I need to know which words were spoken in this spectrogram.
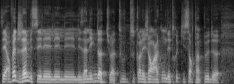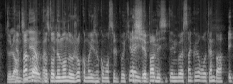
C'est en fait j'aime c'est les, les, les, les anecdotes tu vois tout, tout quand les gens racontent des trucs qui sortent un peu de de T'aimes pas l'ordinaire. quand, on que- demande aux gens comment ils ont commencé le poker, Et ils je- te parlent des sit and go à 5 euros, t'aimes pas et-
